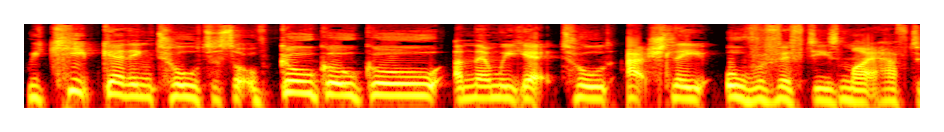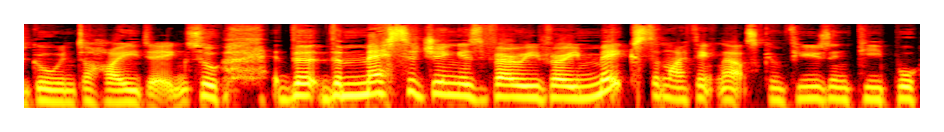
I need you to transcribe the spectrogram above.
we keep getting told to sort of go, go, go, and then we get told actually over fifties might have to go into hiding. So the the messaging is very, very mixed, and I think that's confusing people.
